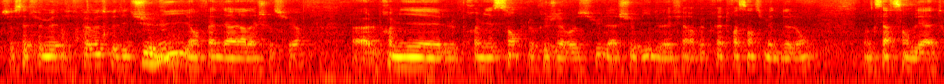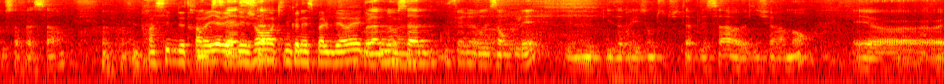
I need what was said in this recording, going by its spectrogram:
sur cette fameuse, fameuse petite cheville en fait derrière la chaussure. Euh, le, premier, le premier sample que j'ai reçu, la cheville devait faire à peu près 3 cm de long. Donc ça ressemblait à tout sauf à ça. C'est le principe de travailler avec des ça- gens qui ne connaissent pas le béret. Voilà, donc euh, ça a beaucoup fait rire les Anglais. Ils, ils avaient- ils ont tout de suite appelé ça euh, différemment. Et, euh,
